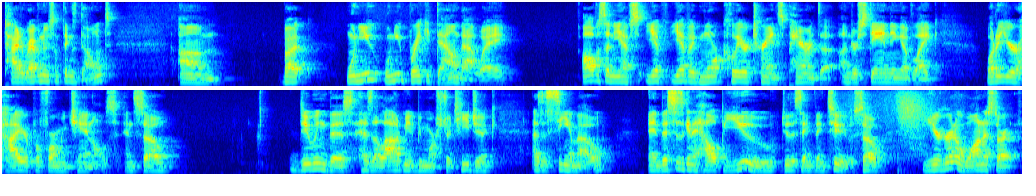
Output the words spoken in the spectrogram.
tie to revenue, some things don't. Um, but when you when you break it down that way, all of a sudden you have you have you have a more clear, transparent uh, understanding of like what are your higher performing channels. And so doing this has allowed me to be more strategic as a CMO and this is going to help you do the same thing too. So you're going to want to start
